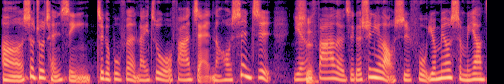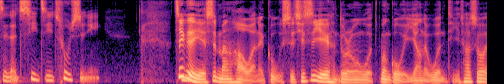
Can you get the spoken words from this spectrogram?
呃射出成型这个部分来做发展，然后甚至研发了这个虚拟老师傅？有没有什么样子的契机促使你？这个也是蛮好玩的故事。其实也有很多人问我问过我一样的问题。他说：“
